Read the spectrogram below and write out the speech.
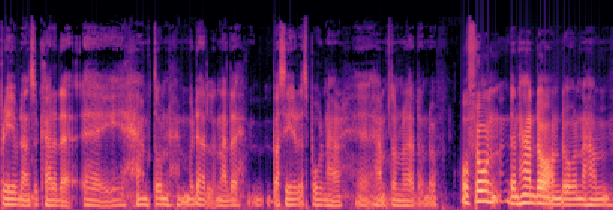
blev den så kallade eh, Hampton-modellen eller baserades på den här eh, Hampton-modellen då. Och från den här dagen då när han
